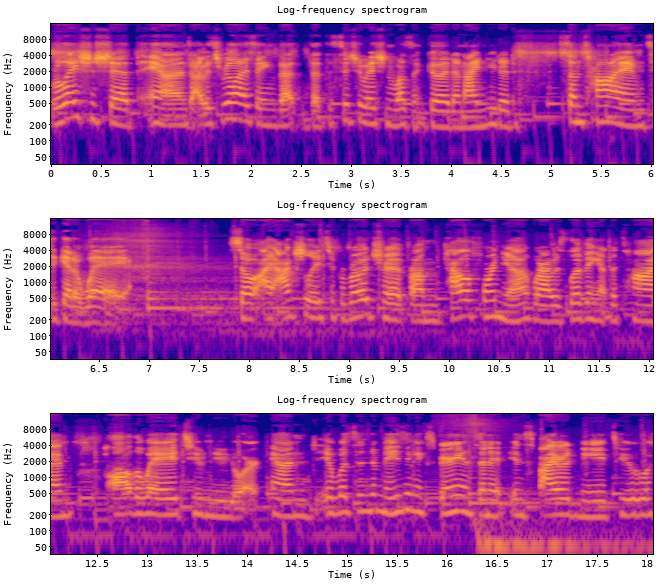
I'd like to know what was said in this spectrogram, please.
relationship, and I was realizing that, that the situation wasn't good and I needed some time to get away. So I actually took a road trip from California, where I was living at the time, all the way to New York. And it was an amazing experience and it inspired me to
